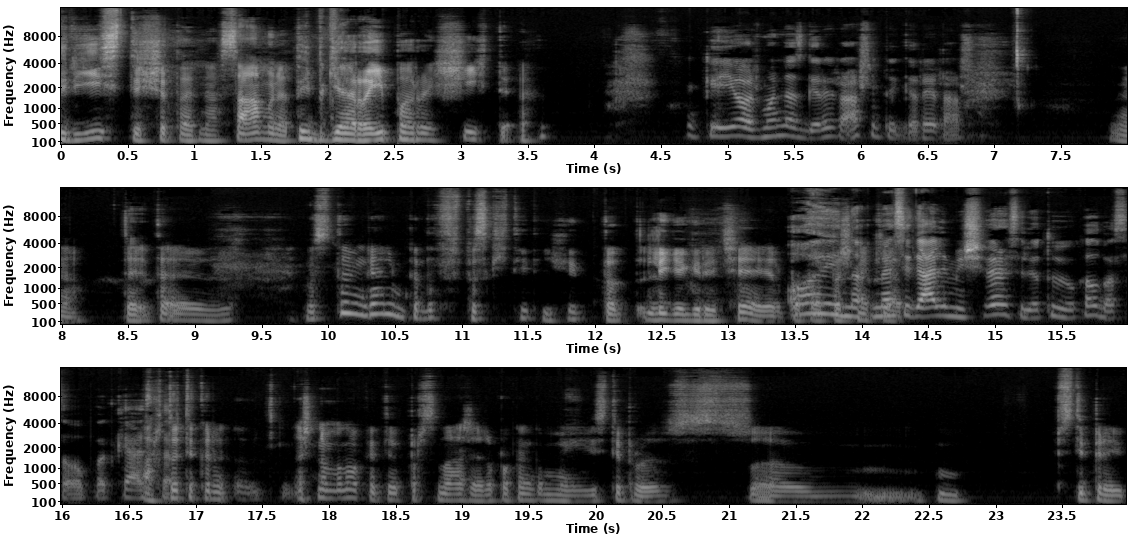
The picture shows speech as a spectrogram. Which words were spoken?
drįsti šitą nesąmonę taip gerai parašyti. Kai jo žmonės gerai rašo, tai gerai rašo. Ja. Tai, tai mes tavim galim kada paskaityti lygiai greičiai ir pašnekėti. mes jį galim išversti lietuvių kalbą savo Ar tu podcast'e. tikrai, aš nemanau, kad tie personažai yra pakankamai stiprus uh, stipriai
